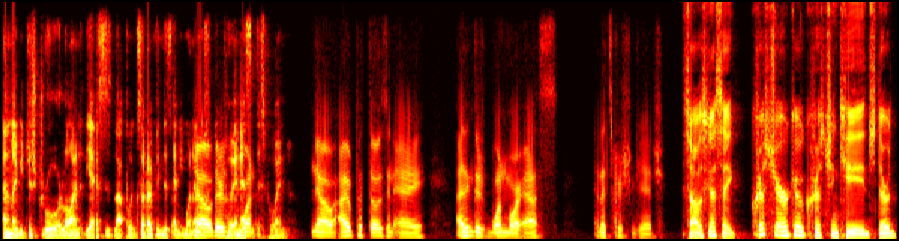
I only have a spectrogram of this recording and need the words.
and maybe just draw a line at the S's at that point because I don't think there's anyone No, else we there's put in S at this point. no, I would put those in A. I think there's one more S, and it's Christian Cage. So I was gonna say Chris Jericho, Christian Cage. There are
